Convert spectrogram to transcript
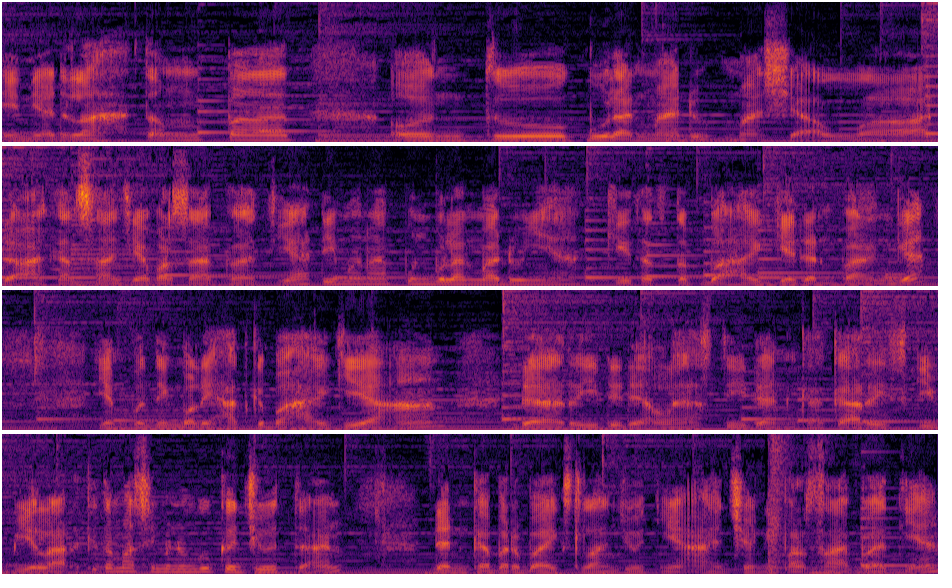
Ini adalah tempat untuk bulan madu. Masya Allah doakan saja persahabat ya. Di mana pun bulan madunya kita tetap bahagia dan bangga. Yang penting melihat kebahagiaan dari Dedek Lesti dan kakak Rizky Bilar. Kita masih menunggu kejutan dan kabar baik selanjutnya aja nih persahabat ya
